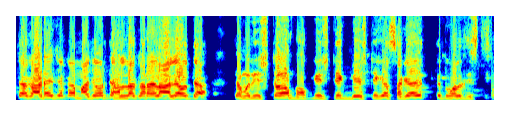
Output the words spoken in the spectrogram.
त्या गाड्या ज्या काय माझ्यावरती हल्ला करायला आल्या होत्या त्यामध्ये स्टंप हॉकी स्टिक बेस्टिक या सगळ्या आहेत ते तुम्हाला दिसतील.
